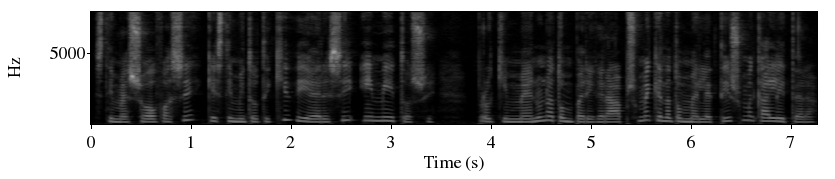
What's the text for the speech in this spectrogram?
στη μεσόφαση και στη μυτοτική διαίρεση ή μύτωση, προκειμένου να τον περιγράψουμε και να τον μελετήσουμε καλύτερα.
